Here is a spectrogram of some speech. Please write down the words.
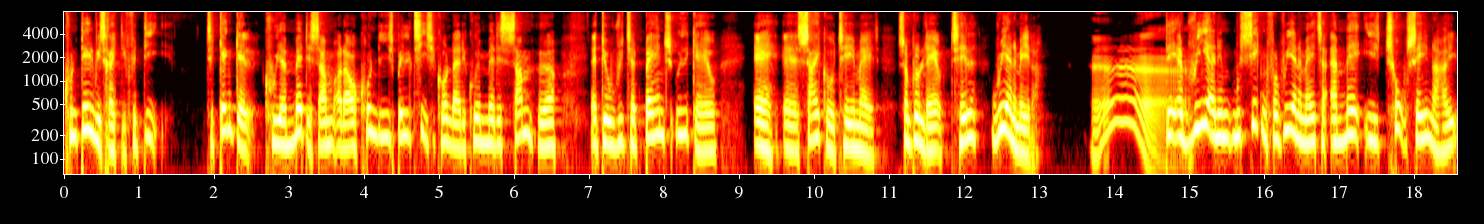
kun delvis rigtigt, fordi til gengæld kunne jeg med det samme, og der var kun lige spillet 10 sekunder af det, kunne jeg med det samme høre, at det var Richard Bands udgave af uh, Psycho-temaet, som blev lavet til Reanimator. Ah. Det er reanim- musikken for Reanimator er med i to scener heri.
